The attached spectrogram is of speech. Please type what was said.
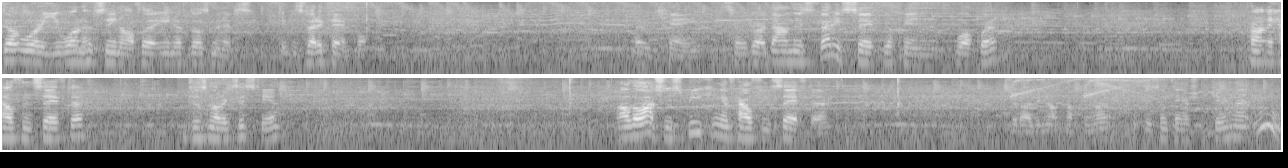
Don't worry, you won't have seen all 13 of those minutes. It was very painful. Okay, so we go down this very safe looking walkway. Apparently health and safety does not exist here. Although actually, speaking of health and safety, should I be not knocking there something I should be doing there? Ooh!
